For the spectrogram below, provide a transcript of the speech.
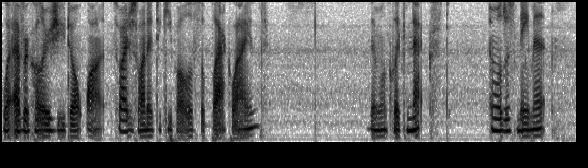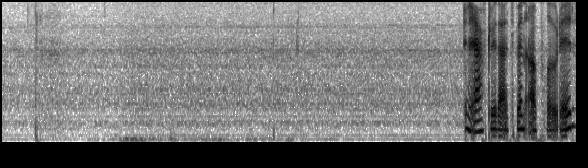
whatever colors you don't want. So I just wanted to keep all of the black lines. Then we'll click next and we'll just name it. And after that's been uploaded,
